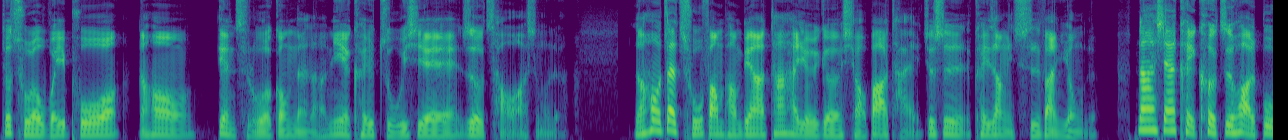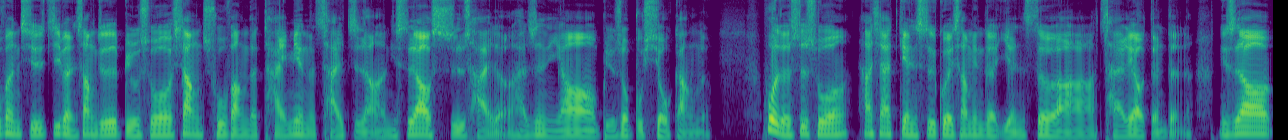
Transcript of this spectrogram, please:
就除了微波，然后。电磁炉的功能啊，你也可以煮一些热炒啊什么的。然后在厨房旁边啊，它还有一个小吧台，就是可以让你吃饭用的。那它现在可以刻制化的部分，其实基本上就是，比如说像厨房的台面的材质啊，你是要石材的，还是你要比如说不锈钢的，或者是说它现在电视柜上面的颜色啊、材料等等的，你是要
